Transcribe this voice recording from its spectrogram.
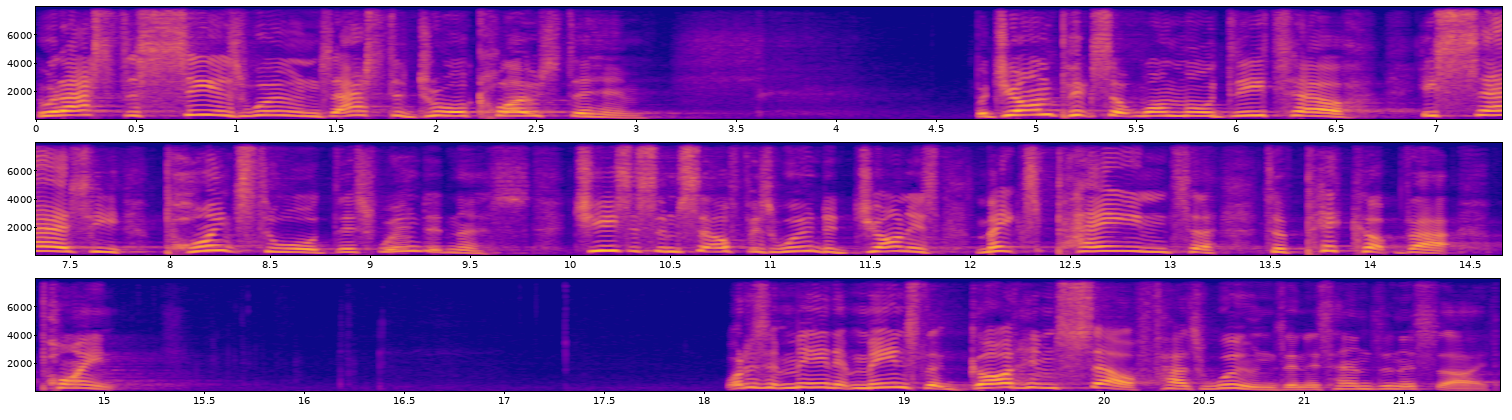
who would ask to see his wounds, ask to draw close to him. But John picks up one more detail he says, he points toward this woundedness. Jesus himself is wounded. John is, makes pain to, to pick up that point. What does it mean? It means that God Himself has wounds in His hands and His side.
